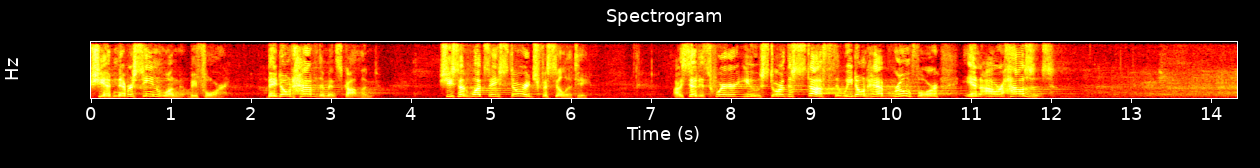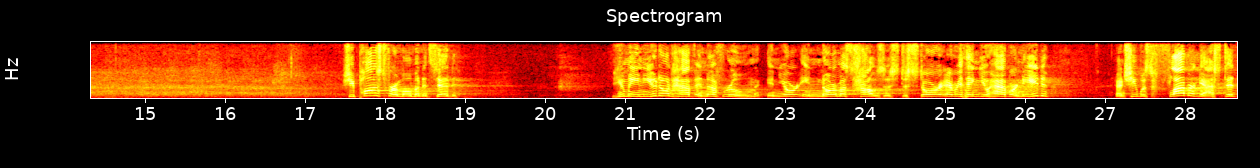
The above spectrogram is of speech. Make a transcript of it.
She had never seen one before. They don't have them in Scotland. She said, What's a storage facility? I said, It's where you store the stuff that we don't have room for in our houses. She paused for a moment and said, You mean you don't have enough room in your enormous houses to store everything you have or need? And she was flabbergasted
